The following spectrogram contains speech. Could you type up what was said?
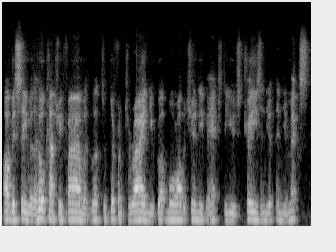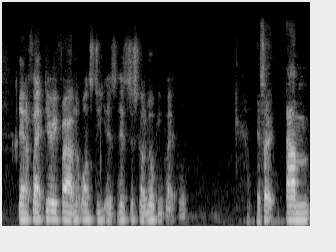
Obviously, with a hill country farm with lots of different terrain, you've got more opportunity perhaps to use trees in your, in your mix than a flat dairy farm that wants to has, has just got a milking platform. Yeah, so um,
